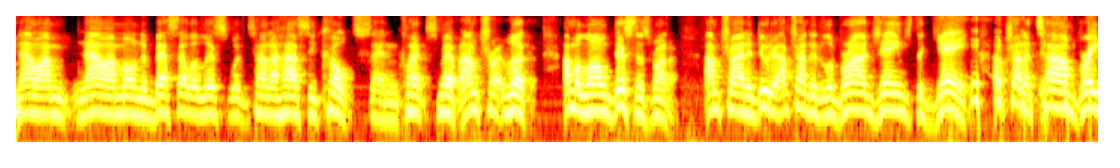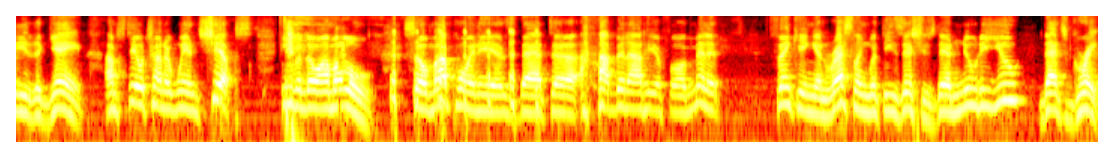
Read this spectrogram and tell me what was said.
Now I'm now I'm on the bestseller list with Ta-Nehisi Coates and Clint Smith. I'm trying. Look, I'm a long distance runner. I'm trying to do that. I'm trying to LeBron James the game. I'm trying to Tom Brady the game. I'm still trying to win chips, even though I'm old. So my point is that uh, I've been out here for a minute thinking and wrestling with these issues. They're new to you. That's great.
